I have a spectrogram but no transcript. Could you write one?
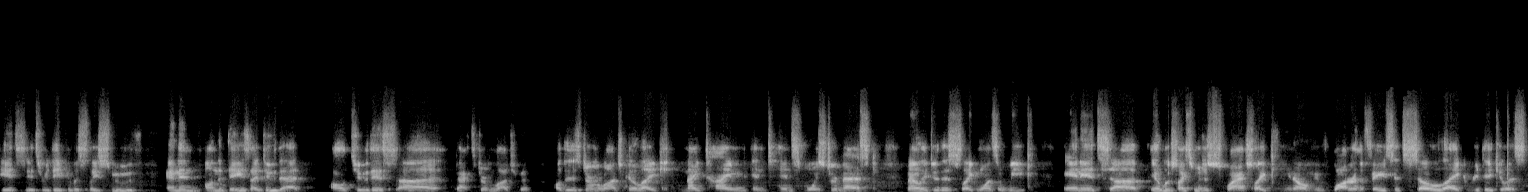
it's it's ridiculously smooth. And then on the days I do that, I'll do this uh, back to Dermalogica. I'll do this Dermalogica like nighttime intense moisture mask. And I only do this like once a week and it's uh, it looks like someone just splashed like you know water in the face. It's so like ridiculous,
